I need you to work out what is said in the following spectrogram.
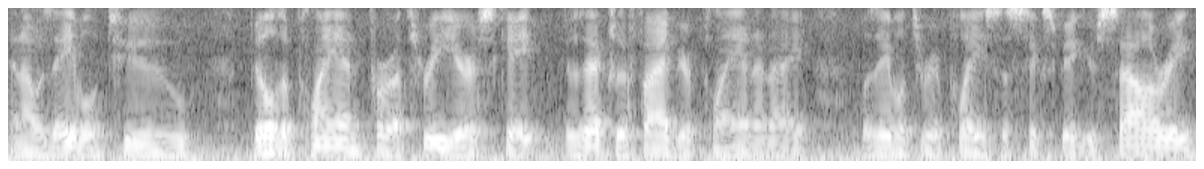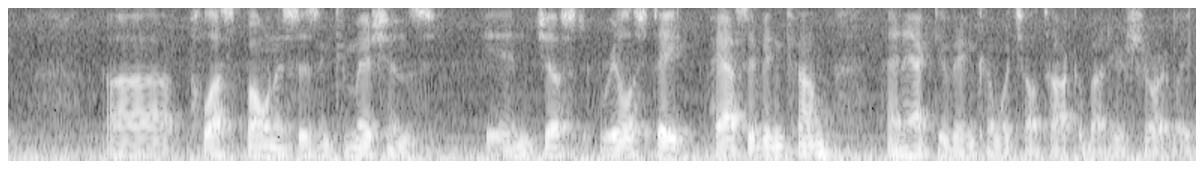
and I was able to build a plan for a three-year escape. It was actually a five-year plan, and I was able to replace a six-figure salary uh, plus bonuses and commissions in just real estate passive income and active income, which I'll talk about here shortly.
